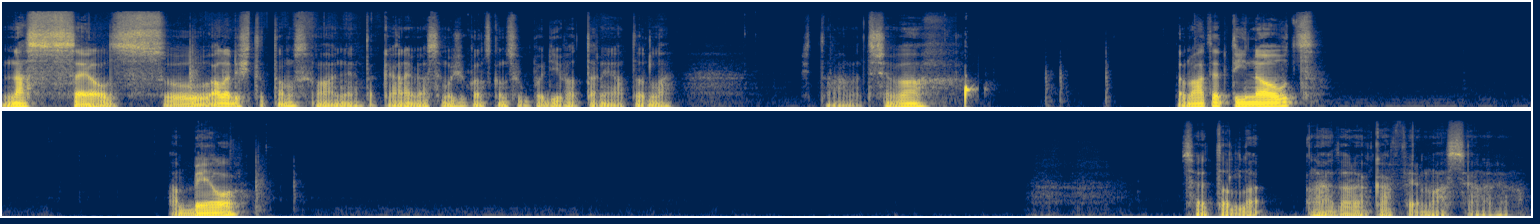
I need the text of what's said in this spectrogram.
na salesu, ale když to tam schválně, tak já nevím, já se můžu konec konců podívat tady na tohle. Tam třeba... Tam máte T-Note. A Bill. Co je tohle? Ne, to je nějaká firma asi, ale nevím.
